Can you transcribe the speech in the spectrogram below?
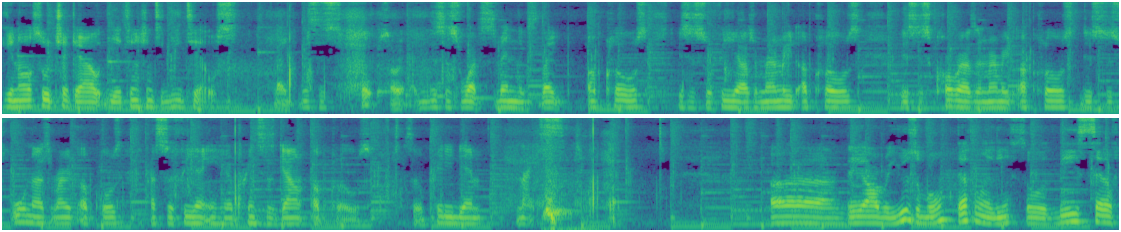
You can also check out the attention to details like this is oh sorry. This is what Sven looks like up close. This is Sofia as a mermaid up close. This is Cora as a mermaid up close. This is Oona as a mermaid up close. And Sofia in her princess gown up close. So pretty damn nice. Uh, they are reusable definitely. So these set of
